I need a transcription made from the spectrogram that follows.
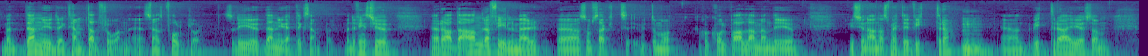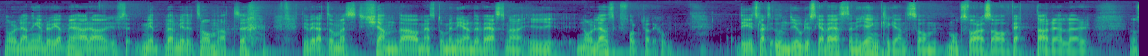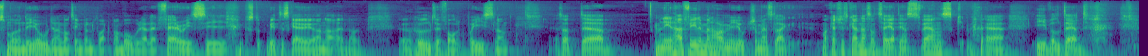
Men den är ju direkt hämtad från eh, svensk folklore. Så det är ju, den är ju ett exempel. Men det finns ju en radda andra filmer, eh, som sagt, utom att ha koll på alla, men det är ju, finns ju en annan som heter Vittra. Mm. Eh, Vittra är ju som Norrlänningar bredvid mig här äh, med, väl medveten om att äh, det är väl ett av de mest kända och mest dominerande väsena i norrländsk folktradition. Det är ju ett slags underjordiska väsen egentligen som motsvaras av vättar eller de små under jorden eller någonting beroende på vart man bor eller ferries i brittiska öarna eller Hulterfolk på Island. Så att, äh, men i den här filmen har de gjort som en slags man kanske ska nästan säga att det är en svensk äh, Evil Dead.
